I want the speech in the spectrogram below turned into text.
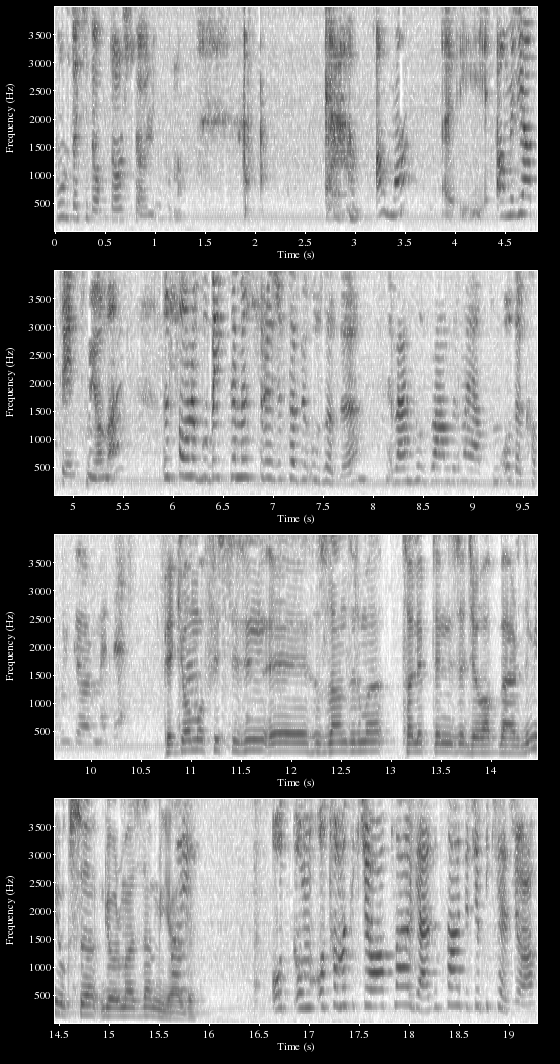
buradaki doktor söylüyor bunu. Ama e, ameliyat da etmiyorlar. Ve Sonra bu bekleme süreci tabii uzadı. Ben hızlandırma yaptım. O da kabul görmedi. Peki home office sizin e, hızlandırma taleplerinize cevap verdi mi yoksa görmezden mi geldi? Hayır. Otomatik cevaplar geldi. Sadece bir kez cevap.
